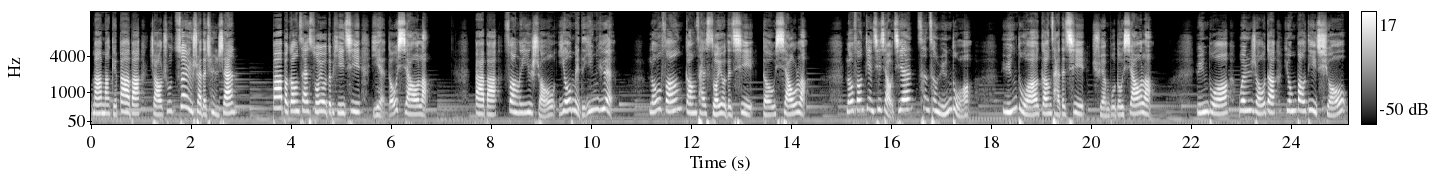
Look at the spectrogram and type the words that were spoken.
妈妈给爸爸找出最帅的衬衫，爸爸刚才所有的脾气也都消了。爸爸放了一首优美的音乐，楼房刚才所有的气都消了。楼房踮起脚尖蹭蹭云朵，云朵刚才的气全部都消了。云朵温柔地拥抱地球。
